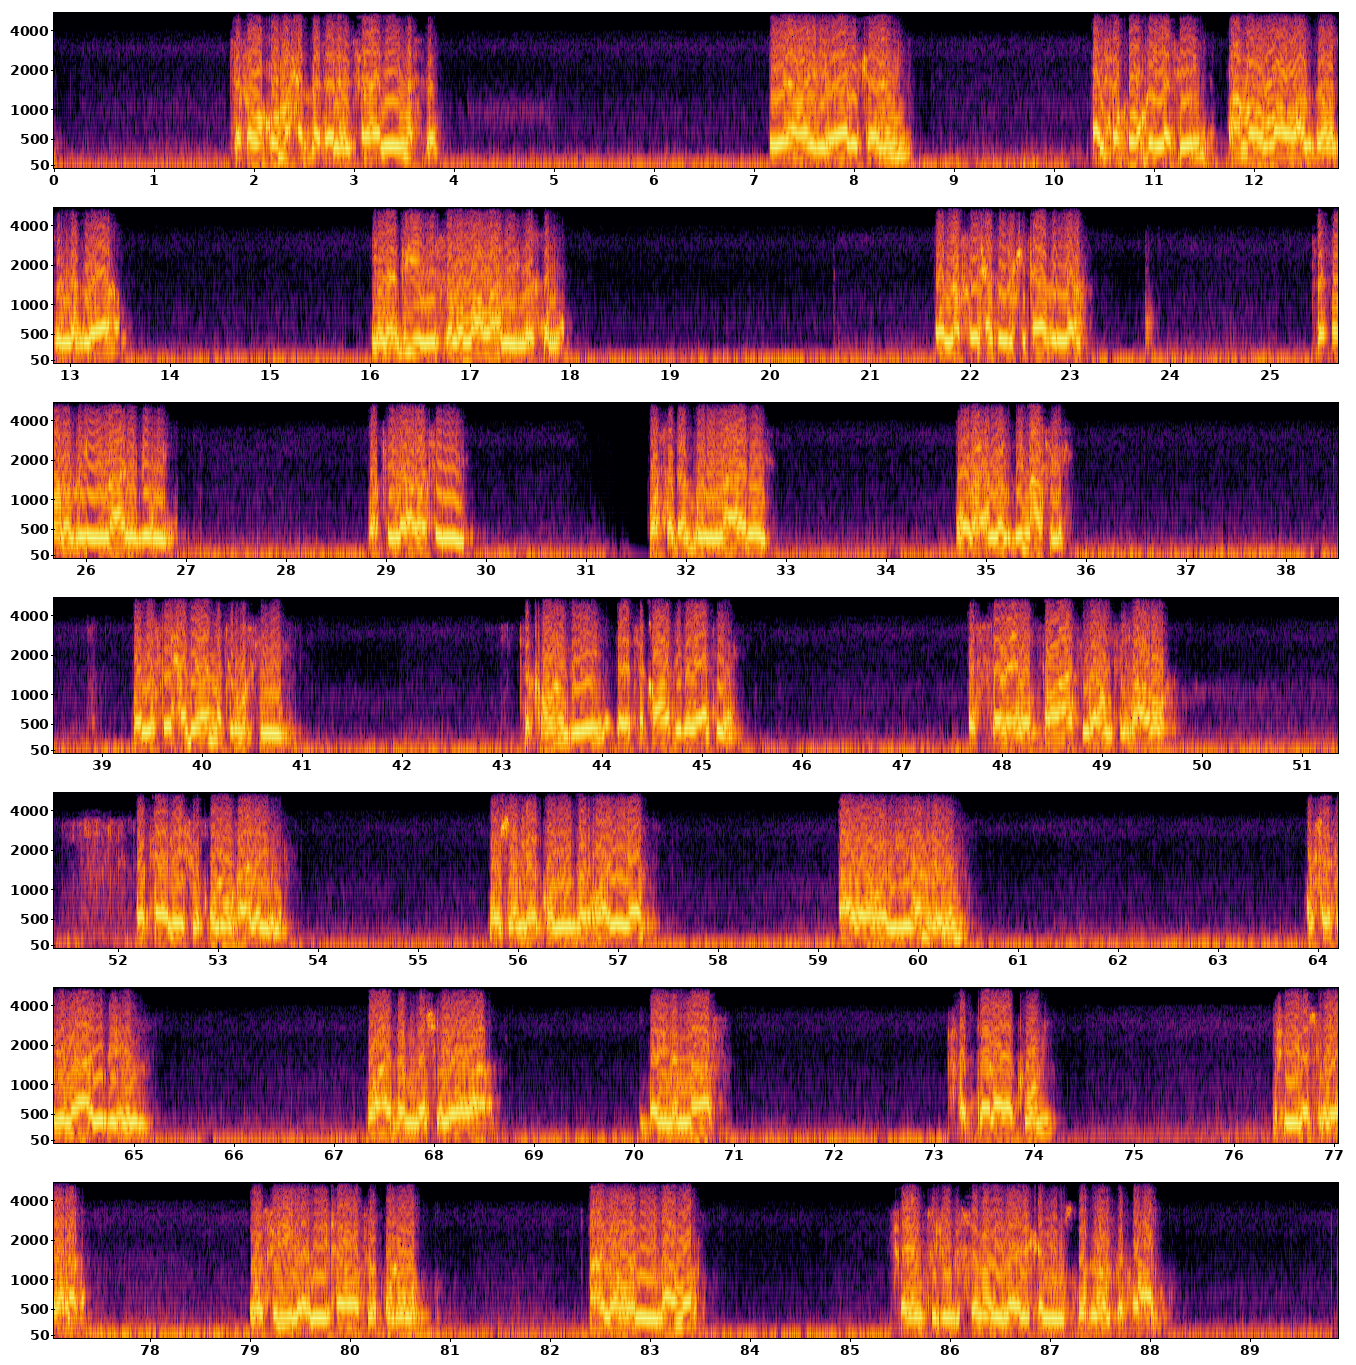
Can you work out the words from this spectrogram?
تفوق محبة الإنسان لنفسه. إلى غير ذلك من الحقوق التي أمر الله عز وجل بها لنبيه صلى الله عليه وسلم. والنصيحة لكتاب الله. تكون بالإيمان به وتلاوته وتدبر معانيه والعمل بما فيه. والنصيحة لأئمة المسلمين. تكون باعتقاد بيعتهم. والسمع والطاعة لهم في المعروف. وتأليف القلوب عليهم. وجمع قلوب الرعية على ولي أمرهم. وستر معايبهم. وعدم نشرها بين الناس. حتى لا يكون في نشرها. وسيلة لإثارة القلوب. على ولي الأمر. فينتج بسبب ذلك من الشر والفساد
